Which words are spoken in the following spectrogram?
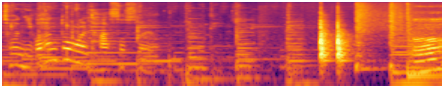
전 이거 한 통을 다 썼어요. 여기. 어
